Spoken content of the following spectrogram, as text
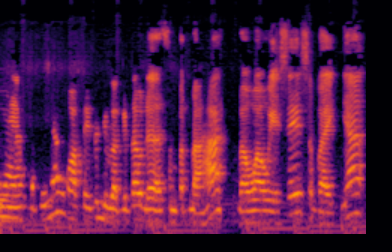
iya, iya. waktu itu juga kita udah sempat bahas bahwa WC sebaiknya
